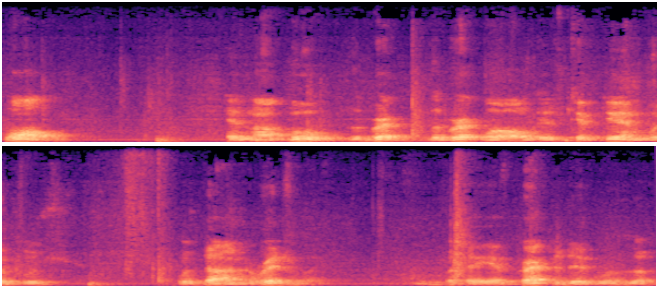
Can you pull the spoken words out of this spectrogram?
wall has not moved. The brick, the brick wall is tipped in, which was, was done originally. But they have corrected it with the,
